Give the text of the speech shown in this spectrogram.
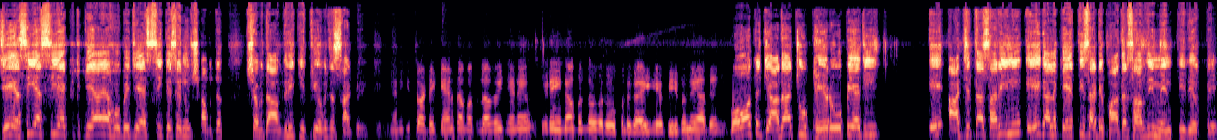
ਜੇ ਅਸੀਂ ਐਸਸੀ ਐਕਟ ਕਿਹਾ ਆ ਹੋਵੇ ਜੇ ਐਸਸੀ ਕਿਸੇ ਨੂੰ ਸ਼ਬਦ ਸ਼ਬਦਾਵਲੀ ਕੀਤੀ ਹੋਵੇ ਤਾਂ ਸਾਡੇ ਉੱਤੇ। ਯਾਨੀ ਕਿ ਤੁਹਾਡੇ ਕਹਿਣ ਦਾ ਮਤਲਬ ਹੈ ਜਿਹਨੇ ਜਿਹੜੇ ਇਹਨਾਂ ਵੱਲੋਂ ਆਰੋਪ ਲਗਾਏ ਗਏ ਬੇਬੁਨਿਆਦ ਹੈ। ਬਹੁਤ ਜ਼ਿਆਦਾ ਝੂਠੇ ਆਰੋਪ ਆ ਜੀ। ਇਹ ਅੱਜ ਤਾਂ ਸਾਰੀ ਨਹੀਂ ਇਹ ਗੱਲ ਕਹਿਤੀ ਸਾਡੇ ਫਾਦਰ ਸਾਹਿਬ ਦੀ ਮਿਹਨਤੀ ਦੇ ਉੱਤੇ।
